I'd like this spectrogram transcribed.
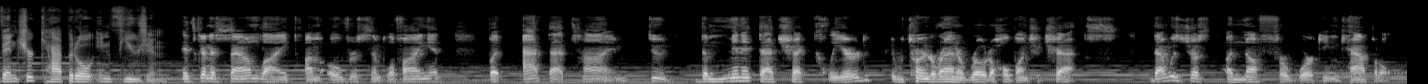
venture capital infusion. It's going to sound like I'm oversimplifying it, but at that time, dude, the minute that check cleared, it turned around and wrote a whole bunch of checks. That was just enough for working capital.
